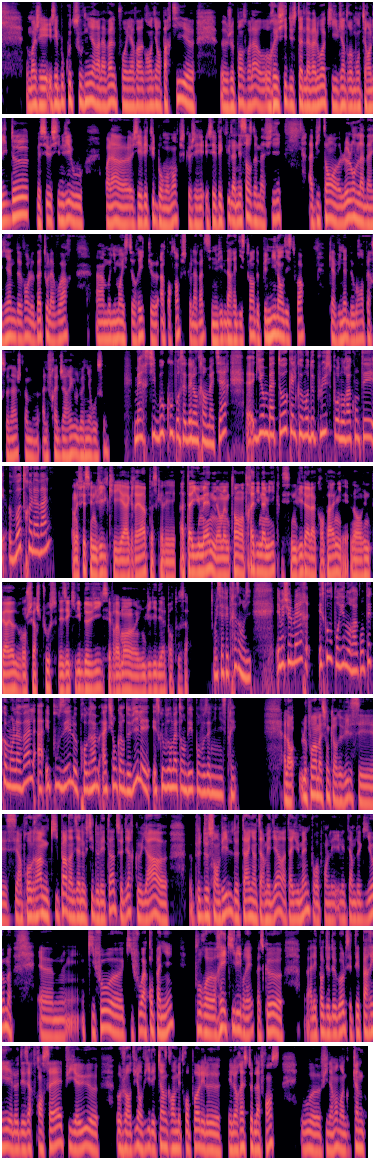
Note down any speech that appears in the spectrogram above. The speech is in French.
Moi, j'ai beaucoup de souvenirs à Laval pour y avoir grandi en partie. Euh, euh, je pense, voilà, aux réussites du Stade Lavallois qui vient de remonter en Ligue 2. Mais c'est aussi une ville où, voilà, j'y ai vécu de bons moments puisque j'ai vécu la naissance de ma fille habitant le long de la Mayenne devant le bateau Lavoir, un monument historique important puisque Laval, c'est une ville d'arrêt d'histoire de plus de 1000 ans d'histoire qui a vu naître de grands personnages comme Alfred Jarry ou Douanier Rousseau. Merci beaucoup pour cette belle entrée en matière. Euh, Guillaume Bateau, quelques mots de plus pour nous raconter votre Laval? En effet, c'est une ville qui est agréable parce qu'elle est à taille humaine, mais en même temps très dynamique. C'est une ville à la campagne. Et dans une période où on cherche tous des équilibres de vie, c'est vraiment une ville idéale pour tout ça. Oui, ça fait très envie. Et monsieur le maire, est-ce que vous pourriez nous raconter comment Laval a épousé le programme Action Cœur de Ville et est-ce que vous en attendez pour vous administrer? Alors, le programmation cœur de ville, c'est un programme qui part d'un diagnostic de l'État, de se dire qu'il y a euh, plus de 200 villes de taille intermédiaire, à taille humaine, pour reprendre les, les termes de Guillaume, euh, qu'il faut euh, qu'il faut accompagner pour euh, rééquilibrer parce que euh, à l'époque de De Gaulle c'était Paris et le désert français puis il y a eu euh, aujourd'hui on vit les 15 grandes métropoles et le et le reste de la France où finalement dans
